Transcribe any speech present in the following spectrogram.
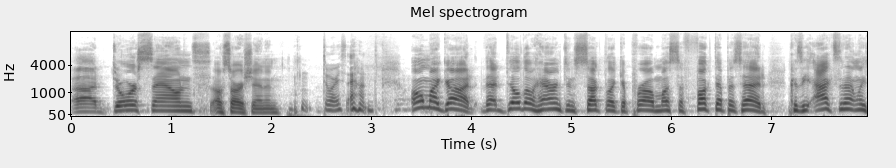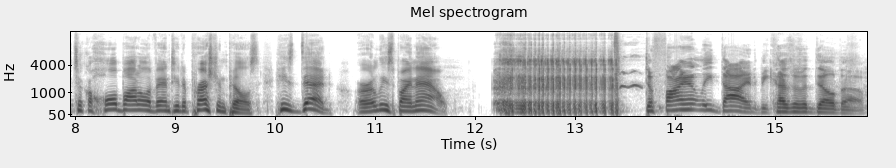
Uh, door sound. Oh, sorry, Shannon. Door sound. Oh my God, that dildo Harrington sucked like a pro. Must have fucked up his head because he accidentally took a whole bottle of antidepressant pills. He's dead, or at least by now. Defiantly died because of a dildo.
